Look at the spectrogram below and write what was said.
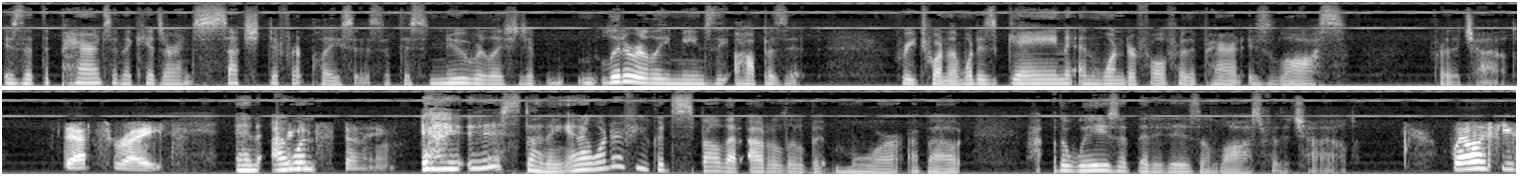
is that the parents and the kids are in such different places that this new relationship m- literally means the opposite for each one of them. What is gain and wonderful for the parent is loss for the child. That's right. And I want stunning. It is stunning, and I wonder if you could spell that out a little bit more about how, the ways that, that it is a loss for the child. Well, if you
